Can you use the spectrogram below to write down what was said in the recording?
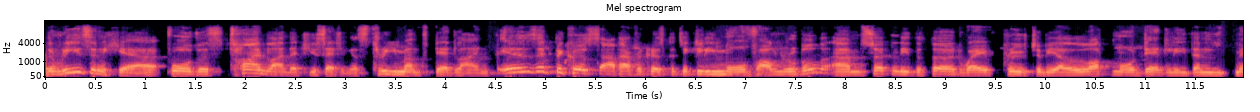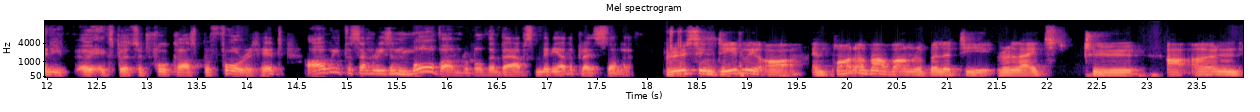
The reason here for this timeline that you're setting, this three month deadline, is it because South Africa is particularly more vulnerable? Um, certainly, the third wave proved to be a lot more deadly than many uh, experts had forecast before it hit. Are we, for some reason, more vulnerable than perhaps many other places on Earth? Bruce, indeed we are. And part of our vulnerability relates to our own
